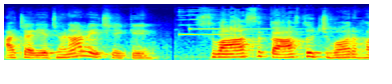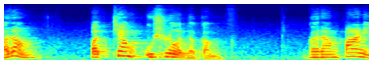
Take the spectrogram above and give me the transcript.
આચાર્ય જણાવે છે કે શ્વાસ કાસ્ત જ્વર હરમ પથ્યમ ઉષ્ણોદકમ. ગરમ પાણી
